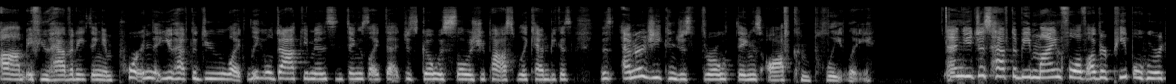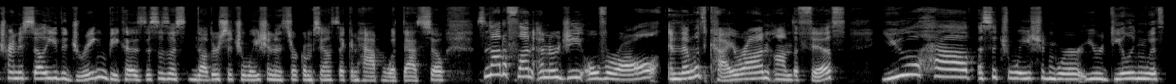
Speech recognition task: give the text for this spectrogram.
Um, if you have anything important that you have to do, like legal documents and things like that, just go as slow as you possibly can because this energy can just throw things off completely. And you just have to be mindful of other people who are trying to sell you the dream because this is another situation and circumstance that can happen with that. So it's not a fun energy overall. And then with Chiron on the 5th, you have a situation where you're dealing with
